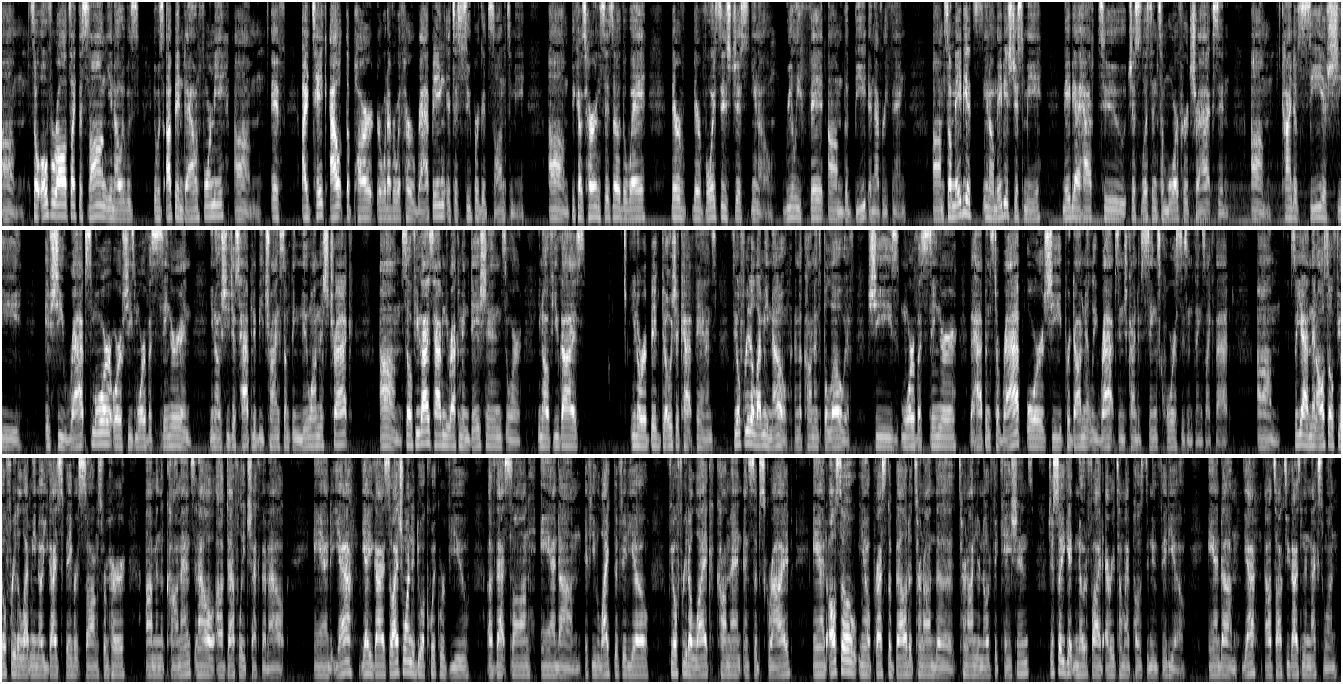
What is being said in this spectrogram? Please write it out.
Um, so overall, it's like the song, you know, it was, it was up and down for me. Um, if I take out the part or whatever with her rapping, it's a super good song to me. Um, because her and SZA, the way their, their voices just, you know, really fit, um, the beat and everything. Um, so maybe it's, you know, maybe it's just me maybe I have to just listen to more of her tracks and um, kind of see if she if she raps more or if she's more of a singer and you know she just happened to be trying something new on this track. Um, so if you guys have any recommendations or you know if you guys you know are big Doja Cat fans, feel free to let me know in the comments below if she's more of a singer that happens to rap or she predominantly raps and kind of sings choruses and things like that. Um, so yeah, and then also feel free to let me know you guys' favorite songs from her um, in the comments and I'll, I'll definitely check them out. And yeah, yeah, you guys. So I just wanted to do a quick review of that song. And um, if you like the video, feel free to like, comment, and subscribe and also you know press the bell to turn on the turn on your notifications just so you get notified every time i post a new video. And um yeah i'll talk to you guys in the next one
